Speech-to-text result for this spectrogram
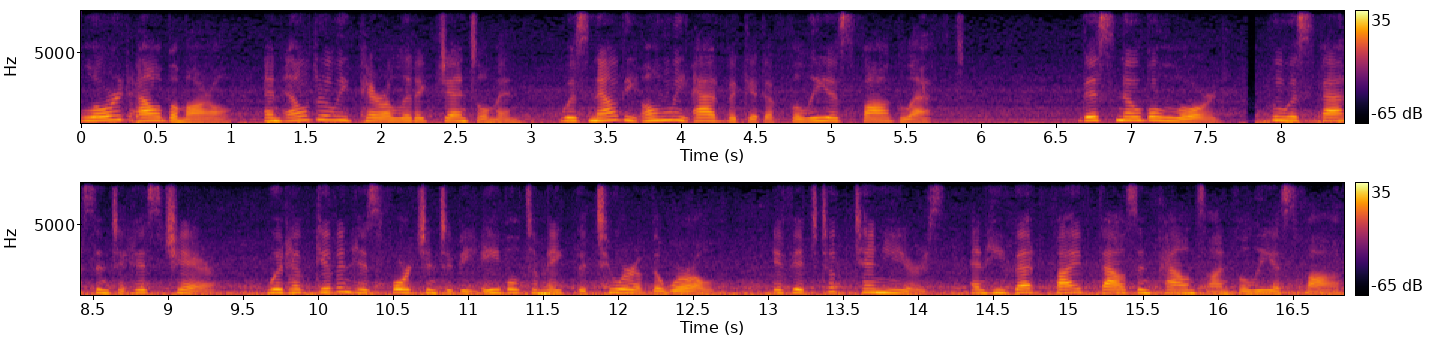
Lord Albemarle, an elderly paralytic gentleman, was now the only advocate of Phileas Fogg left. This noble lord, who was fastened to his chair, would have given his fortune to be able to make the tour of the world, if it took ten years, and he bet £5,000 on Phileas Fogg.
